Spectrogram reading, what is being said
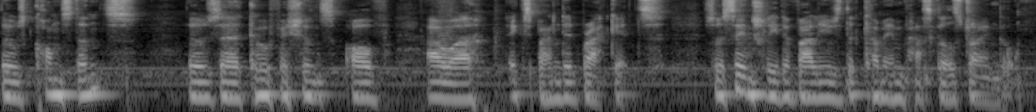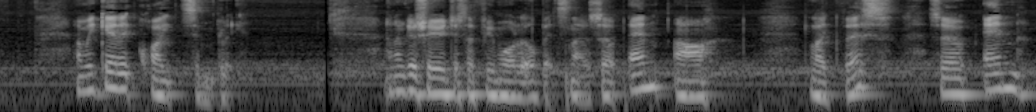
those constants, those uh, coefficients of our expanded brackets. So essentially the values that come in Pascal's triangle. And we get it quite simply and I'm going to show you just a few more little bits now. So n are like this. So n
